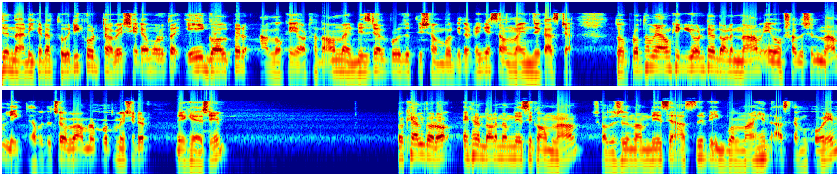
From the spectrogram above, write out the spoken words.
যে নারিকাটা তৈরি করতে হবে, সেটা মূলত এই গল্পের আলোকে, অর্থাৎ অনলাইন ডিজিটাল প্রযুক্তি সম্পর্কিত, ঠিক আছে? অনলাইন যে কাজটা। তো প্রথমে আমাকে কি করতে হবে? দলের নাম এবং সদস্যের নাম লিখতে হবে। তো চলো আমরা প্রথমে সেটা দেখে আসি। তো খেয়াল করো, এখানে দলের নাম দিয়েছি কমলা, সদস্যদের নাম দিয়েছে আসিফ, ইকবল মাহিদ আসলাম করিম,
